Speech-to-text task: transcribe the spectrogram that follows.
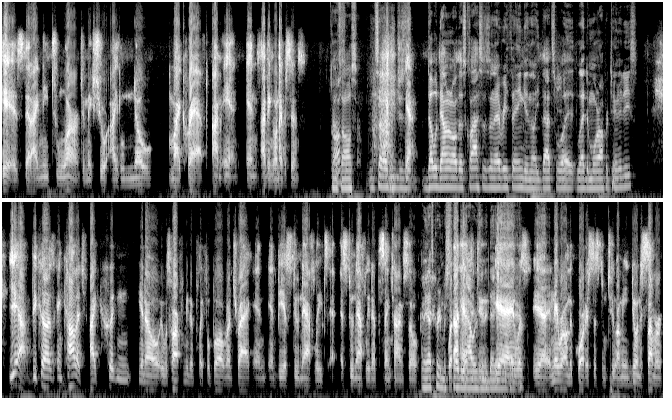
is that I need to learn to make sure I know my craft. I'm in, and I've been going ever since. That's Awesome. awesome. And so you just Yeah. doubled down on all those classes and everything, and like that's what led to more opportunities. Yeah, because in college I couldn't, you know, it was hard for me to play football, run track, and, and be a student athlete, a student athlete at the same time. So I mean, that's pretty much what I thirty hours do, in a day. yeah, it was, yeah, and they were on the quarter system too. I mean, during the summer,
